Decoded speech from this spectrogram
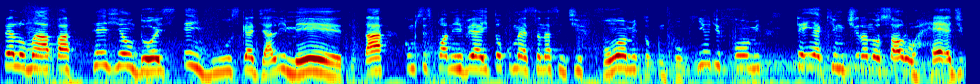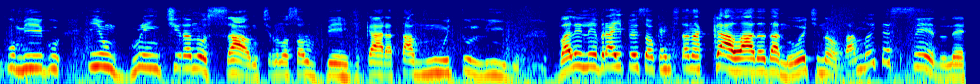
pelo mapa Região 2 em busca de alimento, tá? Como vocês podem ver aí, tô começando a sentir fome, tô com um pouquinho de fome Tem aqui um tiranossauro red comigo e um green tiranossauro, um tiranossauro verde, cara, tá muito lindo Vale lembrar aí, pessoal, que a gente tá na calada da noite. Não, tá anoitecendo, né?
